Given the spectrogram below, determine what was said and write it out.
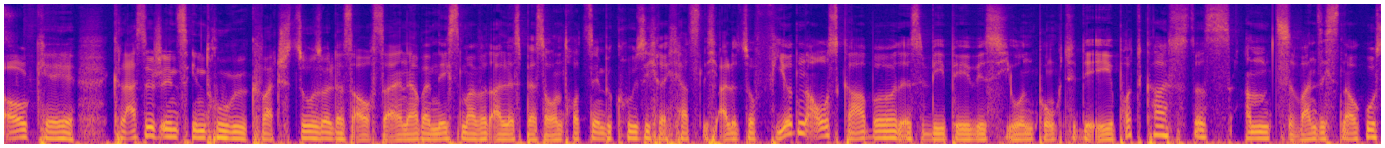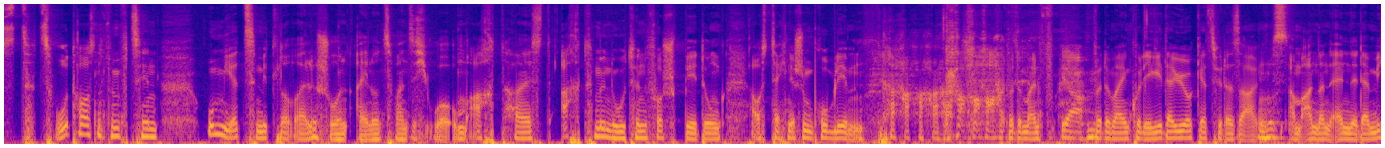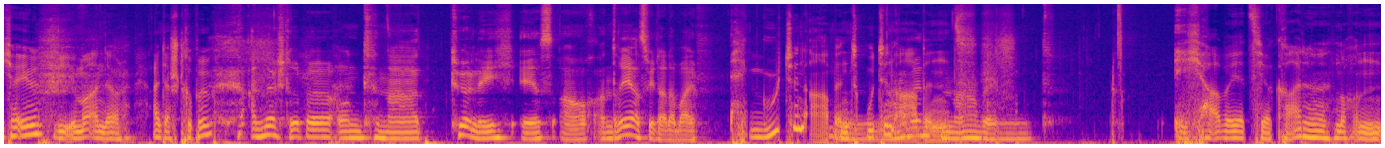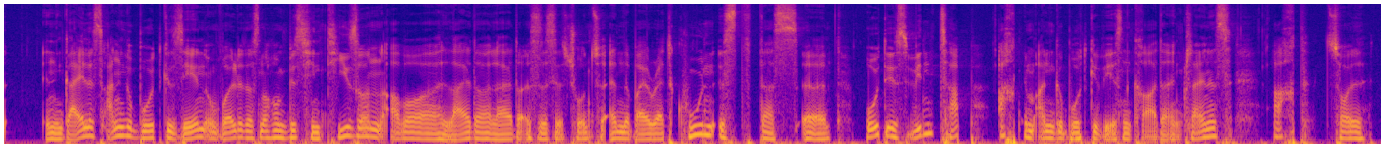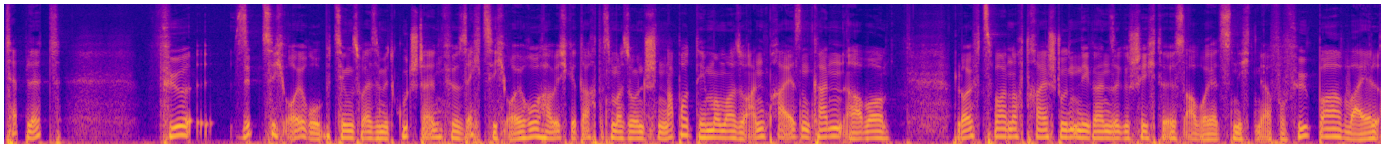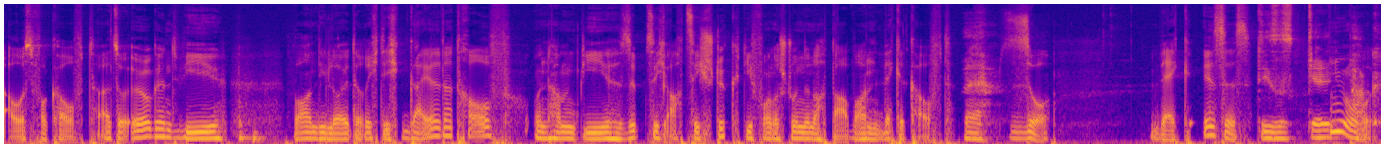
Okay, klassisch ins Intro gequatscht, so soll das auch sein. Ja, beim nächsten Mal wird alles besser und trotzdem begrüße ich recht herzlich alle zur vierten Ausgabe des wpvision.de Podcastes am 20. August 2015 um jetzt mittlerweile schon 21 Uhr um 8 heißt 8 Minuten Verspätung aus technischen Problemen. würde, mein, ja. würde mein Kollege der Jörg jetzt wieder sagen. Am anderen Ende der Michael, wie immer an der, an der Strippe an der Strippe und natürlich ist auch Andreas wieder dabei. Guten Abend, guten Abend. Abend. Abend. Ich habe jetzt hier gerade noch ein, ein geiles Angebot gesehen und wollte das noch ein bisschen teasern, aber leider, leider ist es jetzt schon zu Ende. Bei Red Coon ist das äh, Otis WinTab 8 im Angebot gewesen gerade. Ein kleines 8 Zoll Tablet für 70 Euro, beziehungsweise mit Gutstein für 60 Euro, habe ich gedacht, das ist mal so ein Schnapper, den man mal so anpreisen kann, aber läuft zwar noch drei Stunden die ganze Geschichte, ist aber jetzt nicht mehr verfügbar, weil ausverkauft. Also irgendwie waren die Leute richtig geil da drauf und haben die 70, 80 Stück, die vor einer Stunde noch da waren, weggekauft. Äh. So. Weg ist es. Dieses Geldpack.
